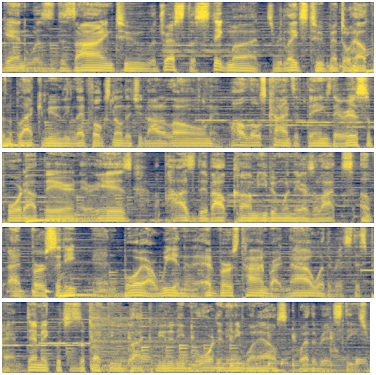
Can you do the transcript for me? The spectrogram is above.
again, was designed to address the stigma as it relates to mental health in the black community, let folks know that you're not alone, and all those kinds of things. There is support out there, and there is positive outcome even when there's a lot of adversity. And boy, are we in an adverse time right now, whether it's this pandemic, which is affecting the black community more than anyone else, whether it's these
